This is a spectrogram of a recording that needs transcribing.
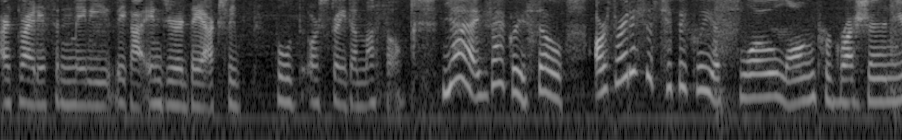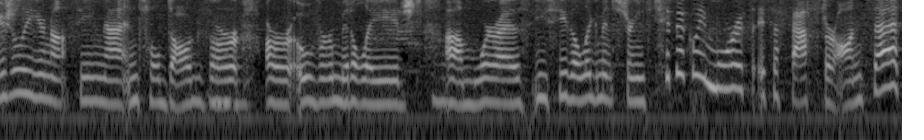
arthritis and maybe they got injured, they actually pulled or strained a muscle. Yeah, exactly. So arthritis is typically a slow, long progression. Usually you're not seeing that until dogs are, mm. are over middle aged, mm. um, whereas you see the ligament strains typically more, it's, it's a faster onset.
